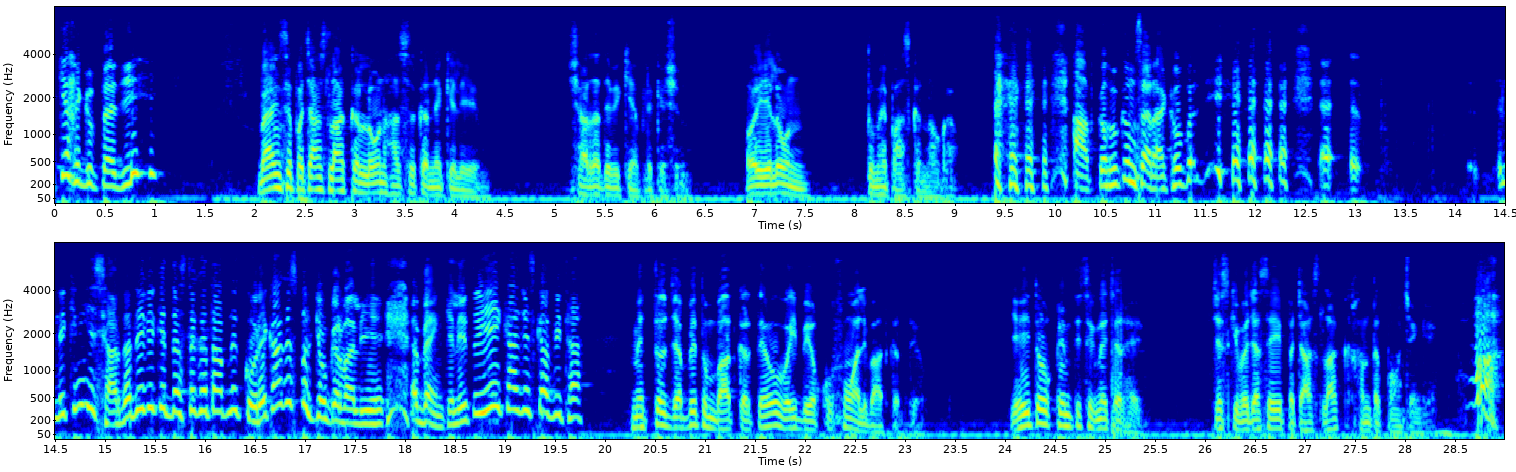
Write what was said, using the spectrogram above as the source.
क्या है गुप्ता जी? बैंक से पचास लाख का लोन हासिल करने के लिए शारदा देवी की एप्लीकेशन और ये लोन तुम्हें पास करना होगा। आपका हुक्म सर आँखों पर जी। लेकिन ये शारदा देवी के दस्तखत आपने कोरे कागज़ पर क्यों करवा लिए? बैंक के लिए तो यही कागज़ काफ़ी था। मित्तल जब भी तुम बात करते हो वही बेवकूफों वाली बात करते हो। यही तो कीमती सिग्नेचर है जिसकी वजह से पचास लाख हम तक पहुँचेंगे। वाह!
